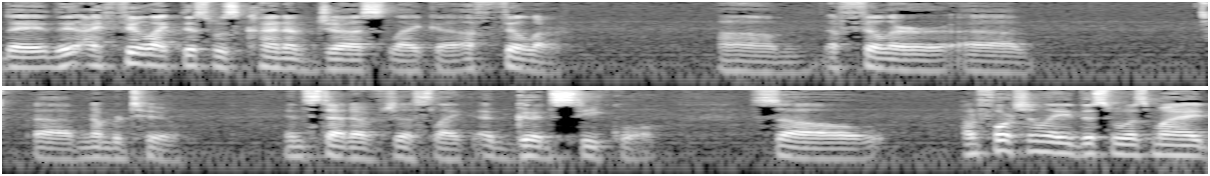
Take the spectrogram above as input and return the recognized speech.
they, they. I feel like this was kind of just like a, a filler, um, a filler uh, uh, number two, instead of just like a good sequel. So, unfortunately, this was my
